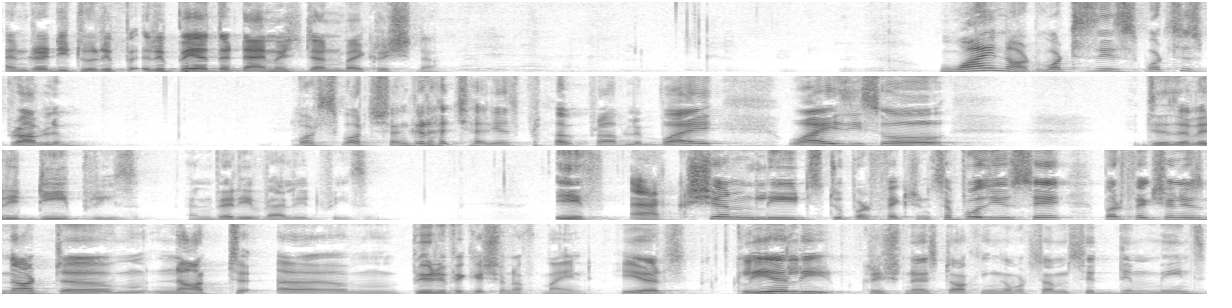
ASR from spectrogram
and ready to rep- repair the damage done by Krishna. Why not? What is his, what's his problem? What's, what's Shankaracharya's pro- problem? Why, why is he so. There's a very deep reason and very valid reason. If action leads to perfection, suppose you say perfection is not, um, not um, purification of mind. Here, clearly, Krishna is talking about samsiddhim means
